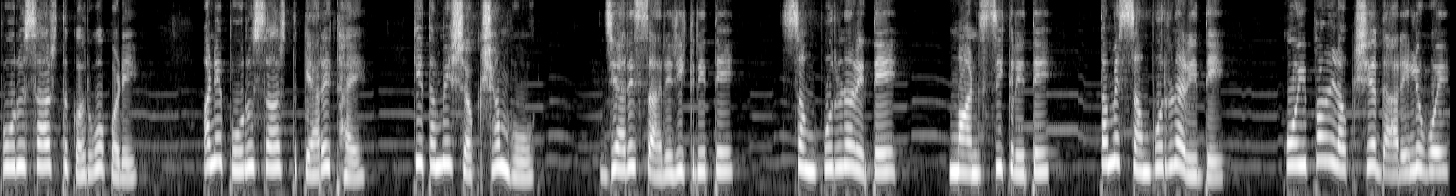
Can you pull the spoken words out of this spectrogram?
પુરુષાર્થ કરવો પડે. અને પુરુષાર્થ ક્યારે થાય કે તમે સક્ષમ હો? જ્યારે શારીરિક રીતે, સંપૂર્ણ રીતે, માનસિક રીતે તમે સંપૂર્ણ રીતે કોઈ પણ લક્ષ્ય ધારેલું હોય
